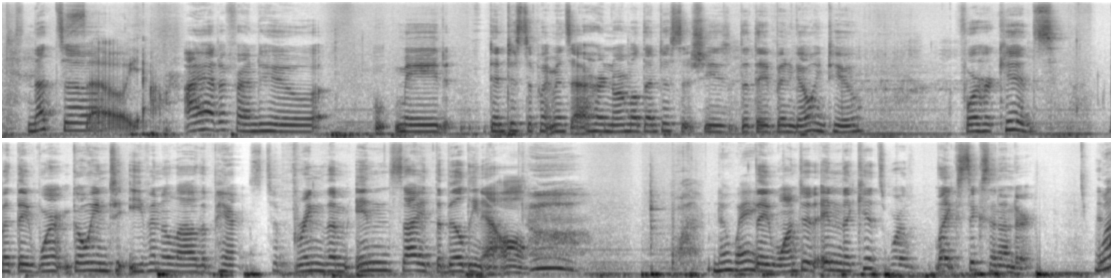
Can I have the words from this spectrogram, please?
it's nuts uh, So yeah, I had a friend who made dentist appointments at her normal dentist that she's that they've been going to for her kids, but they weren't going to even allow the parents to bring them inside the building at all. no way. they wanted and the kids were like 6 and under. And What?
